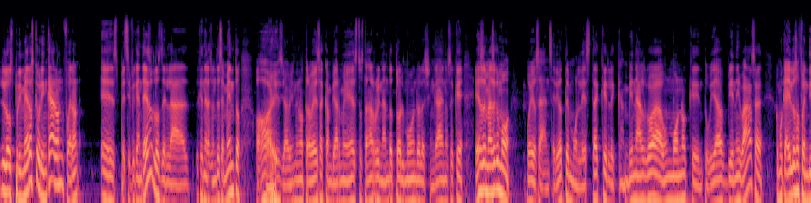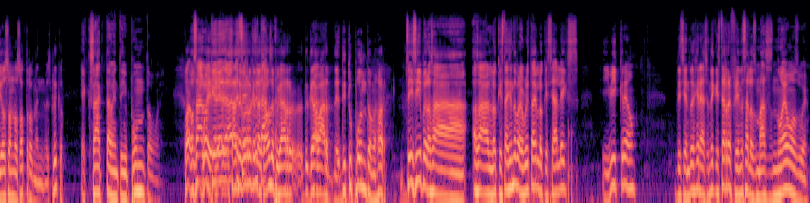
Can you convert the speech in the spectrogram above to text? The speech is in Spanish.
Los primeros que brincaron fueron eh, específicamente esos, los de la generación de cemento. Ay, ya vienen otra vez a cambiarme esto, están arruinando todo el mundo, la chingada y no sé qué. Eso se me hace como, güey, o sea, ¿en serio te molesta que le cambien algo a un mono que en tu vida viene y va? O sea, como que ahí los ofendidos son los otros, ¿me, me explico? Exactamente, mi punto, güey. O sea, lo que- eh, ¿Estás seguro que le acabas de pegar, de grabar? De, di tu punto mejor. Sí, sí, pero o sea, o sea, lo que está diciendo, por ejemplo, ahorita lo que sea Alex y Vic, creo, diciendo de generación de cristal, refiriéndose a los más nuevos, güey.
